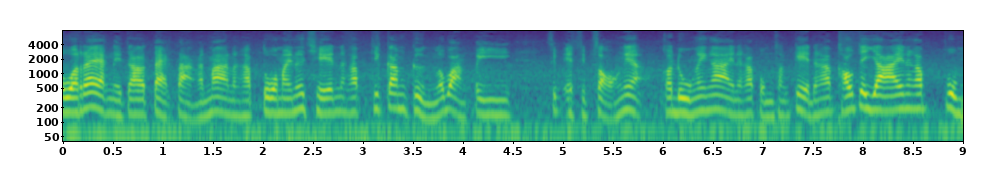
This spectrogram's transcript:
ตัวแรกเนี่ยจะแตกต่างกันมากนะครับ ตัว minor chain นะครับที่ก้ากึ่งระหว่างปี 11 12 เนี่ยก็ดูง่ายๆนะครับ ผมสังเกตนะครับเขาจะย้ายนะครับ ปุ่ม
